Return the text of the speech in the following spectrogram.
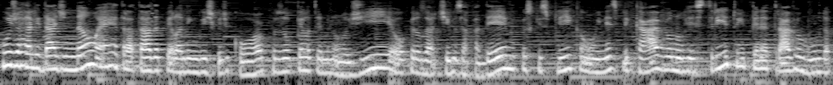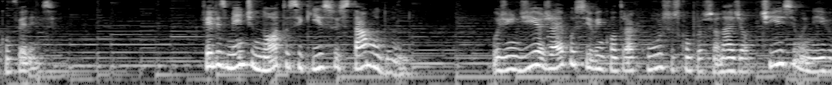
cuja realidade não é retratada pela linguística de corpos, ou pela terminologia, ou pelos artigos acadêmicos que explicam o inexplicável no restrito e impenetrável mundo da conferência. Felizmente, nota-se que isso está mudando. Hoje em dia já é possível encontrar cursos com profissionais de altíssimo nível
